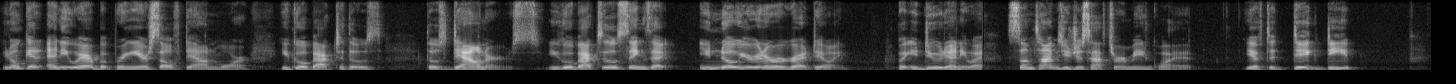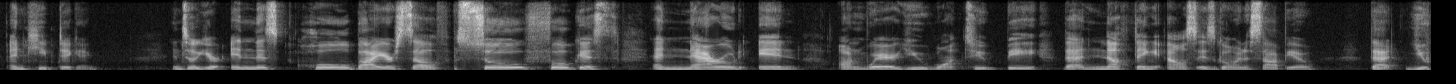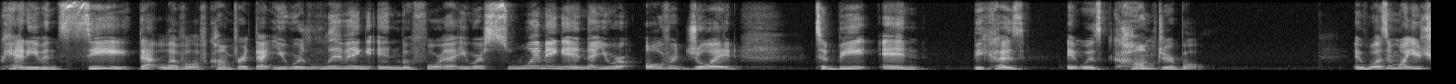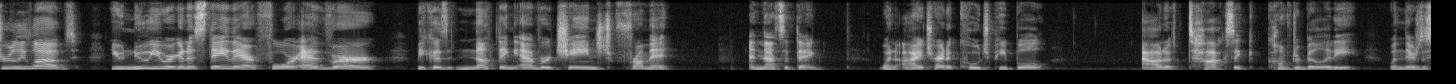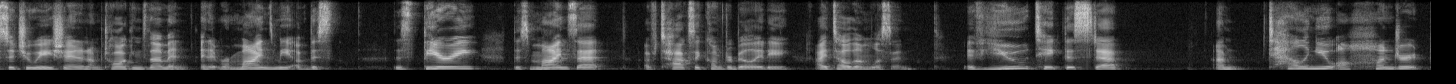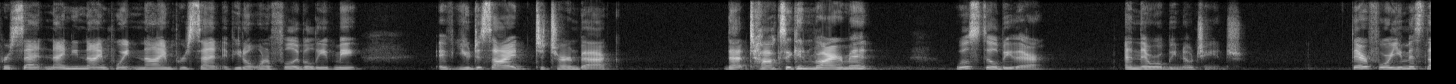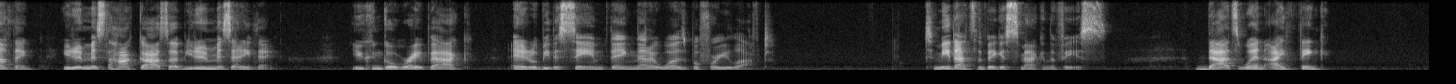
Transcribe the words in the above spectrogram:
You don't get anywhere but bringing yourself down more. You go back to those those downers. You go back to those things that you know you're going to regret doing, but you do it anyway. Sometimes you just have to remain quiet. You have to dig deep and keep digging until you're in this hole by yourself, so focused and narrowed in on where you want to be that nothing else is going to stop you that you can't even see that level of comfort that you were living in before, that you were swimming in, that you were overjoyed to be in because it was comfortable. It wasn't what you truly loved. You knew you were going to stay there forever because nothing ever changed from it. And that's the thing. When I try to coach people out of toxic comfortability, when there's a situation and I'm talking to them and, and it reminds me of this this theory, this mindset of toxic comfortability, I tell them, listen, if you take this step, I'm telling you a 100%, 99.9%, if you don't want to fully believe me, if you decide to turn back, that toxic environment will still be there and there will be no change. Therefore, you miss nothing. You didn't miss the hot gossip, you didn't miss anything. You can go right back and it'll be the same thing that it was before you left. To me, that's the biggest smack in the face. That's when I think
